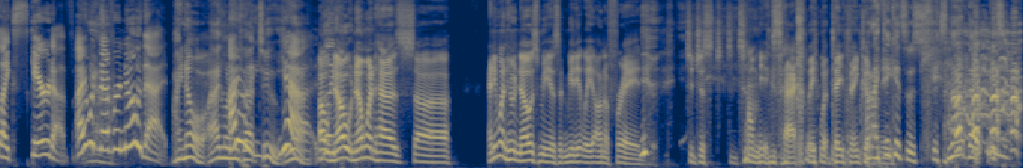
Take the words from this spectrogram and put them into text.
like scared of? I would Yeah. never know that. I know. I learned I that would- too. Yeah. Oh like- no, no one has. Uh, anyone who knows me is immediately unafraid to just to tell me exactly what they think But of I me. think it's a, it's not that it's,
